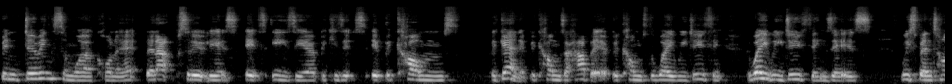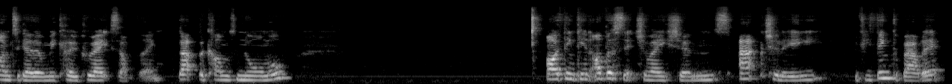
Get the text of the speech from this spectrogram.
been doing some work on it, then absolutely it's it's easier because it's it becomes again, it becomes a habit. It becomes the way we do things. The way we do things is we spend time together and we co-create something. That becomes normal. I think in other situations, actually, if you think about it,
